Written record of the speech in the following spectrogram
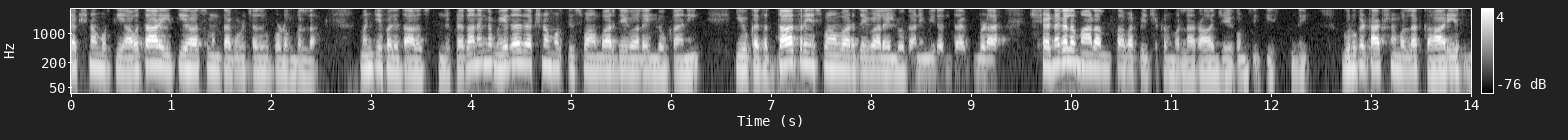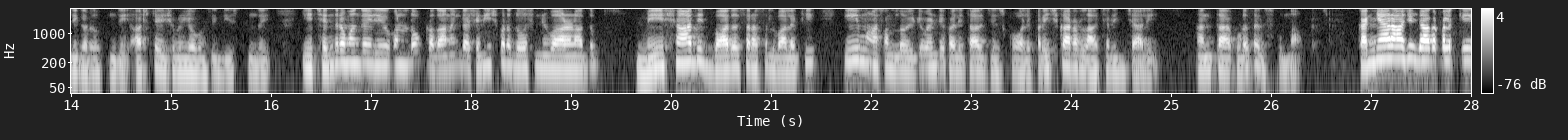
దక్షిణామూర్తి అవతార ఇతిహాసం అంతా కూడా చదువుకోవడం వల్ల మంచి ఫలితాలు వస్తుంది. ప్రధానంగా మేధా దక్షిణామూర్తి స్వామివారి దేవాలయంలో కానీ ఈ యొక్క దత్తాత్రేయ స్వామివారి దేవాలయంలో కానీ మీరంతా కూడా శనగల మాలను సమర్పించడం వల్ల రాజయోగం సిద్ధిస్తుంది. గురుకటాక్షం వల్ల కార్యసిద్ధి కలుగుతుంది. అష్టేశ్వర యోగం సిద్ధిస్తుంది. ఈ చంద్రమంగళ యోగంలో ప్రధానంగా శనీశ్వర దోష నివారణార్థం మేషాది ద్వాదశ రాశుల వాళ్ళకి ఈ మాసంలో ఎటువంటి ఫలితాలు చేసుకోవాలి? పరిష్కారాలు ఆచరించాలి అంతా కూడా తెలుసుకుందాం. కన్యారాశి జాతకులకి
